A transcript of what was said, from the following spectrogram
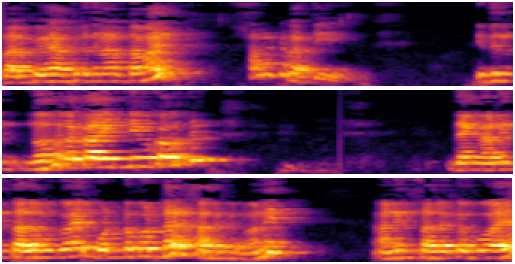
සර්කය අපිට දෙන තමයි සල කරතිී ඉති නොසලකා ඉන්නම කවුද? දැන් අනිත් සලපුගයි පොඩ්ඩ පොඩ්ඩ සලකනනේ අනිත් සලකපු අය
